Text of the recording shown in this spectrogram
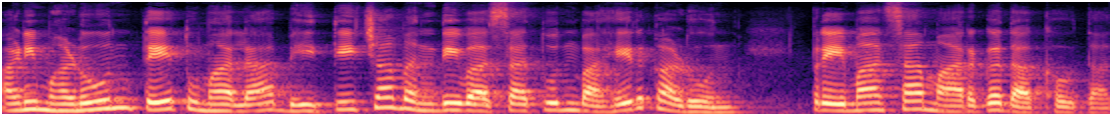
आणि म्हणून ते तुम्हाला भीतीच्या बंदिवासातून बाहेर काढून प्रेमाचा मार्ग दाखवतात.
